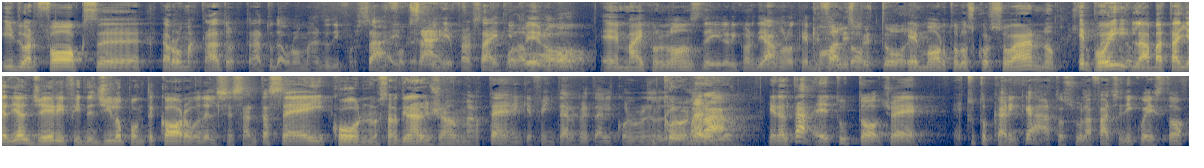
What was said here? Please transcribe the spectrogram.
Edward Fox, eh, roma- tra, l'altro, tra l'altro da un romanzo di Forsyth, Di Forsyth, quindi Forsyth il vero è Michael Lonsdale, ricordiamolo che è, Che morto, che è morto lo scorso anno. E Stupendo. poi la battaglia di Algeri, film di Gilo Pontecorvo del 66, con lo straordinario Jean Martin che interpreta il colonnello Il colonnello. Parà. In realtà è tutto, cioè, è tutto caricato sulla faccia di questo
